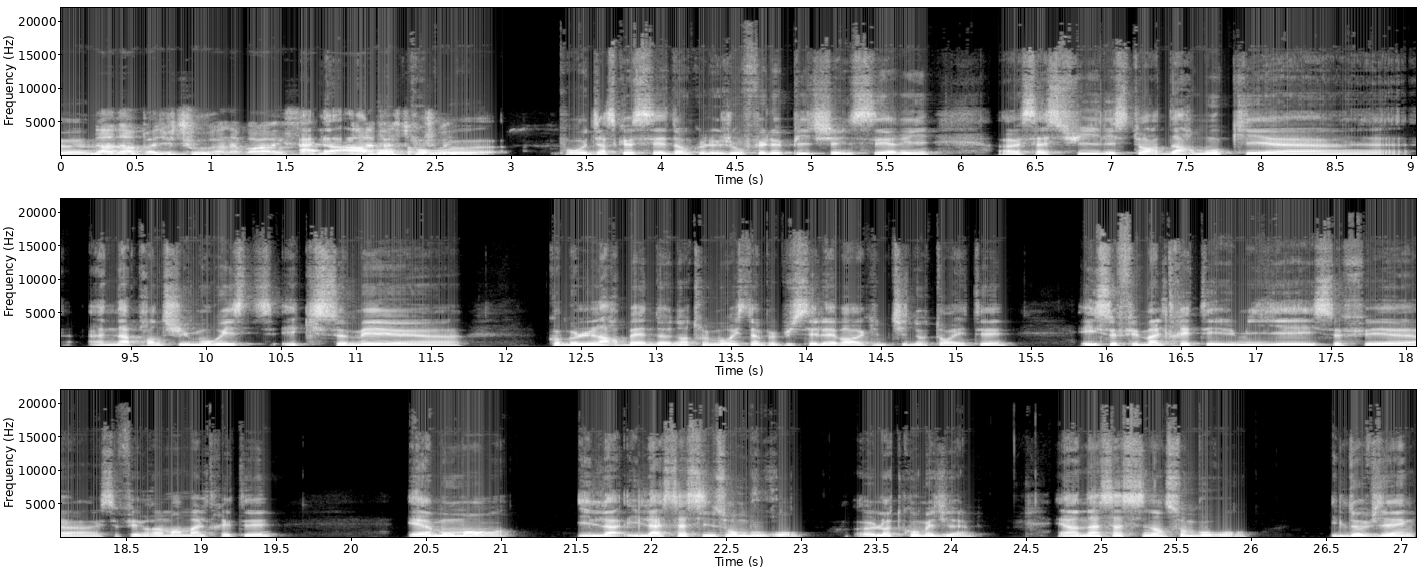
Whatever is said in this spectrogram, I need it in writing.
Non, non, pas du tout, rien à voir avec ça. Alors, de pour vous, pour vous dire ce que c'est, donc le, je vous fais le pitch, c'est une série. euh, ça suit l'histoire d'Armouk, qui est euh, un apprenti humoriste et qui se met euh, comme l'arben d'un autre humoriste un peu plus célèbre avec une petite notoriété. et il se fait maltraiter, humilier, il se fait, euh, il se fait vraiment maltraiter. Et à un moment, il, assassine son bourreau, euh, l'autre comédien, et en assassinant son bourreau, il devient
